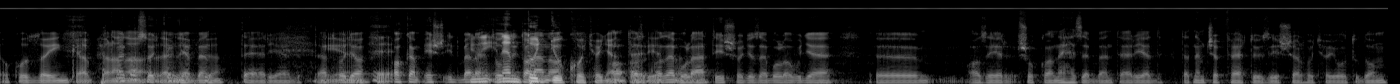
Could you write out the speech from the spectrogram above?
okozza inkább hát talán meg az, hogy könnyebben terjed. Tehát, Igen. hogy a, akár, és itt bele Nem tudjuk, a, hogy hogyan terjed. Az, az ebolát is, hogy az ebola ugye azért sokkal nehezebben terjed, tehát nem csak fertőzéssel, hogyha jól tudom,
